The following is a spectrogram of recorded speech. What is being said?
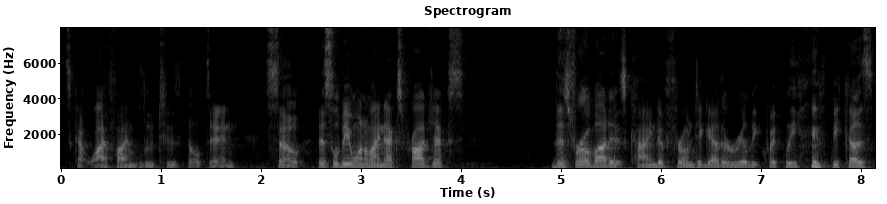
It's got Wi Fi and Bluetooth built in. So this will be one of my next projects. This robot is kind of thrown together really quickly because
